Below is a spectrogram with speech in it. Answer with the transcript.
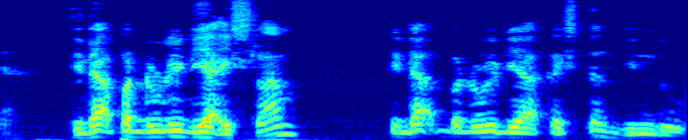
Ya. tidak peduli dia Islam tidak peduli dia Kristen Hindu.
